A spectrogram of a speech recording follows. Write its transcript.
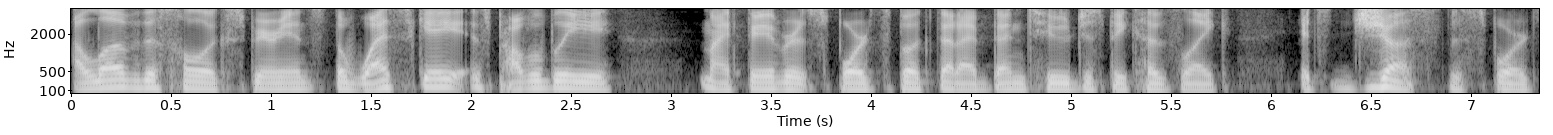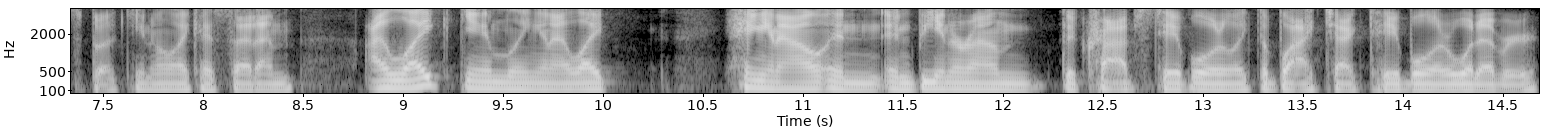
I love this whole experience. The Westgate is probably my favorite sports book that I've been to, just because like it's just the sports book. You know, like I said, I'm I like gambling and I like hanging out and, and being around the craps table or like the blackjack table or whatever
